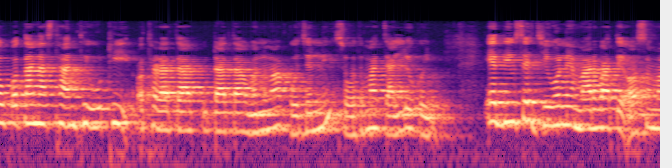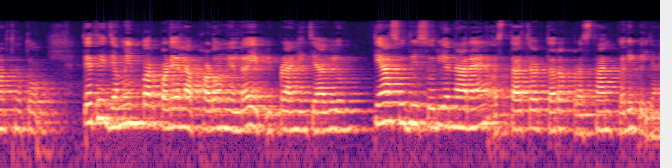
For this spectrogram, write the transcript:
તો પોતાના સ્થાનથી ઉઠી અથડાતા, કૂટાતા, વનમાં ભોજનની શોધમાં ચાલ્યો ગયો. એ દિવસે જીવોને મારવા તે અસમર્થ હતો. તેથી જમીન પર પડેલા ફળોને લઈ પીપળા નીચે ત્યાં સુધી સૂર્યનારાયણ અસ્તાચળ તરફ પ્રસ્થાન કરી ગયા.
